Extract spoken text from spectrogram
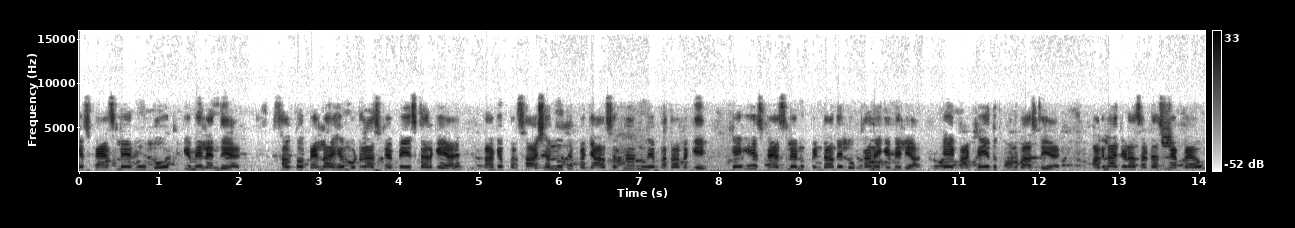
ਇਸ ਫੈਸਲੇ ਨੂੰ ਲੋਕ ਕਿਵੇਂ ਲੈਂਦੇ ਆ। ਸਭ ਤੋਂ ਪਹਿਲਾਂ ਇਹ ਮੁੱਢਲਾ ਸਟੈਪ ਇਸ ਕਰਕੇ ਹੈ ਤਾਂ ਕਿ ਪ੍ਰਸ਼ਾਸਨ ਨੂੰ ਤੇ ਪੰਜਾਬ ਸਰਕਾਰ ਨੂੰ ਇਹ ਪਤਾ ਲੱਗੇ ਕਿ ਇਸ ਫੈਸਲੇ ਨੂੰ ਪਿੰਡਾਂ ਦੇ ਲੋਕਾਂ ਨੇ ਕਿਵੇਂ ਲਿਆ। ਇਹ ਇਕੱਠ ਇਹ ਦਿਖਾਉਣ ਵਾਸਤੇ ਹੈ ਅਗਲਾ ਜਿਹੜਾ ਸਾਡਾ ਸਟੈਪ ਹੈ ਉਹ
